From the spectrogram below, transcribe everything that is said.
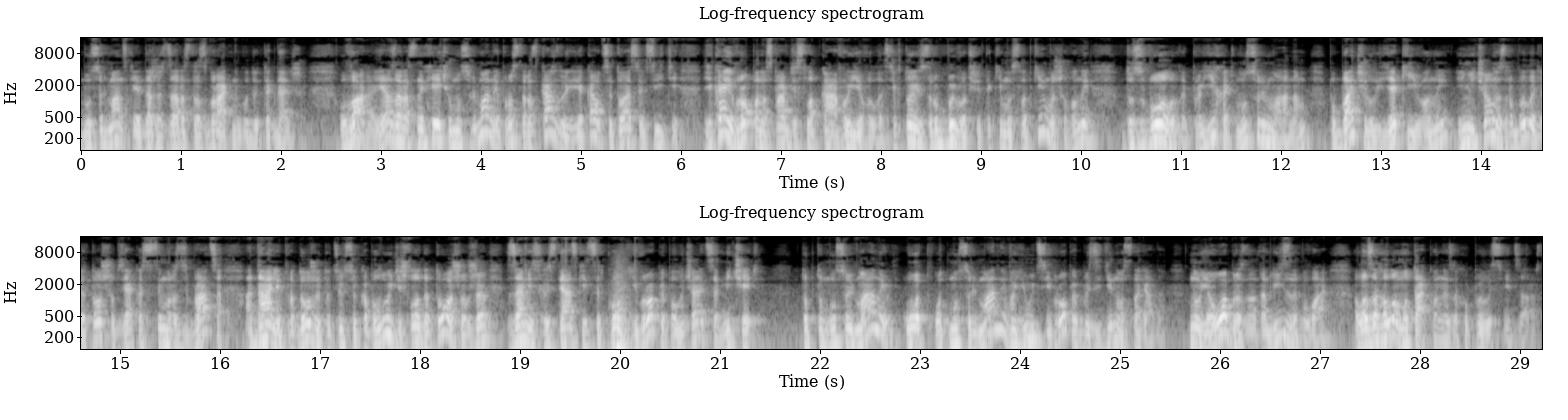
мусульманські, я навіть зараз розбирати не буду і так далі. Увага! Я зараз не хейчу мусульман, я просто розказую, яка от ситуація в світі, яка Європа насправді слабка виявилась, і хто їх зробив вообще такими слабкими, що вони дозволили приїхати мусульманам, побачили, які вони, і нічого не зробили для того, щоб якось з цим розібратися, а далі продовжити цю всю кабалу і дійшло до того, що вже замість християнських церков в Європі виходить мечеті. Тобто мусульмани, от, от мусульмани воюють з Європи без єдиного снаряда. Ну я образно, там різне буває. Але загалом отак вони захопили світ зараз.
